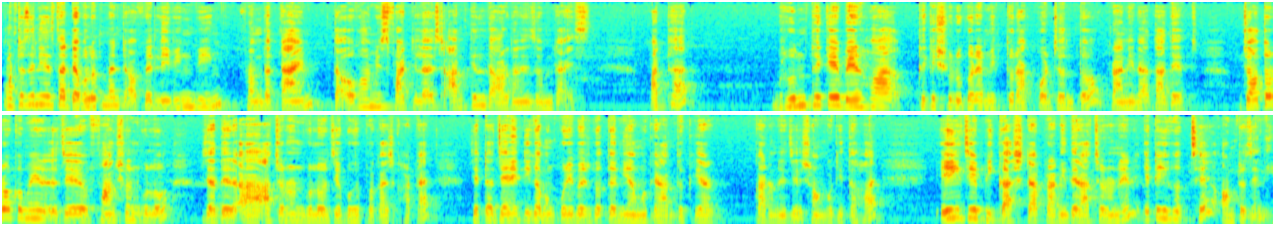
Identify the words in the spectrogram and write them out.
Ontogeny is the development of a living being from the time the ovum is fertilized until the organism dies. অর্থাৎ, ভ্রূণ থেকে বের হওয়া থেকে শুরু করে মৃত্যুর আগ পর্যন্ত প্রাণীরা তাদের যত রকমের যে ফাংশনগুলো, যাদের আচরণগুলোর যে বহিঃপ্রকাশ ঘটায়, যেটা জেনেটিক এবং পরিবেশগত নিয়ামকের আন্তঃক্রিয়ার কারণে যে সংগঠিত হয় এই যে বিকাশটা প্রাণীদের আচরণের এটাই হচ্ছে ontogeny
